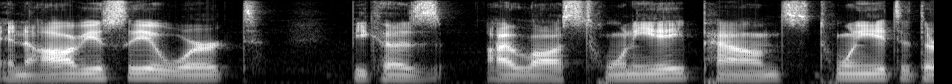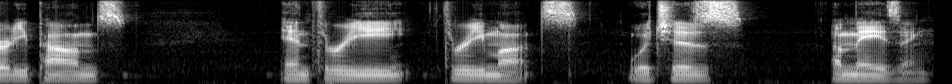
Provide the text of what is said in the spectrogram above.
And obviously, it worked because I lost 28 pounds, 28 to 30 pounds in three three months, which is amazing.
